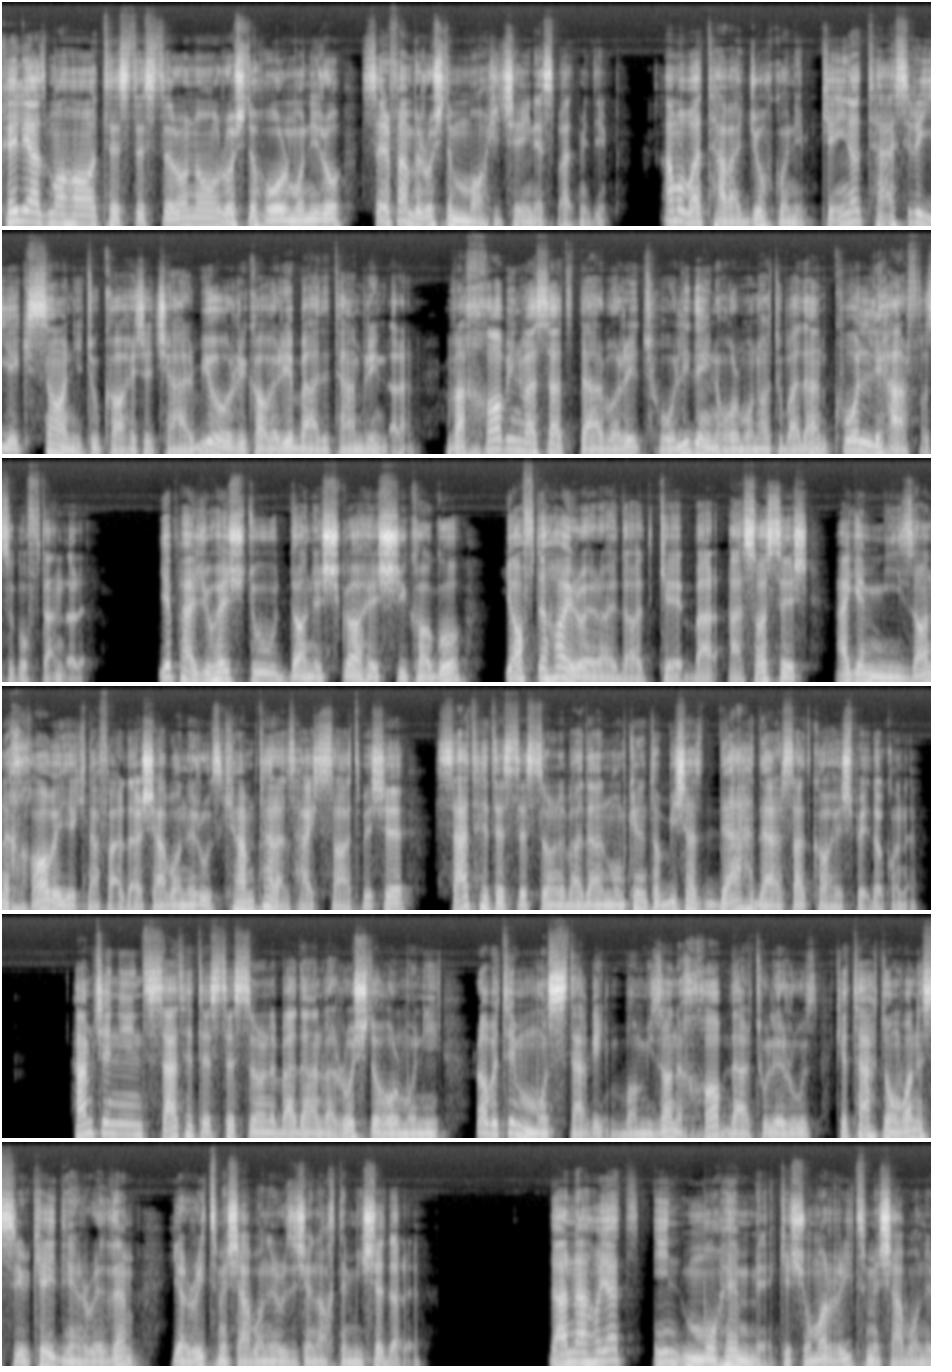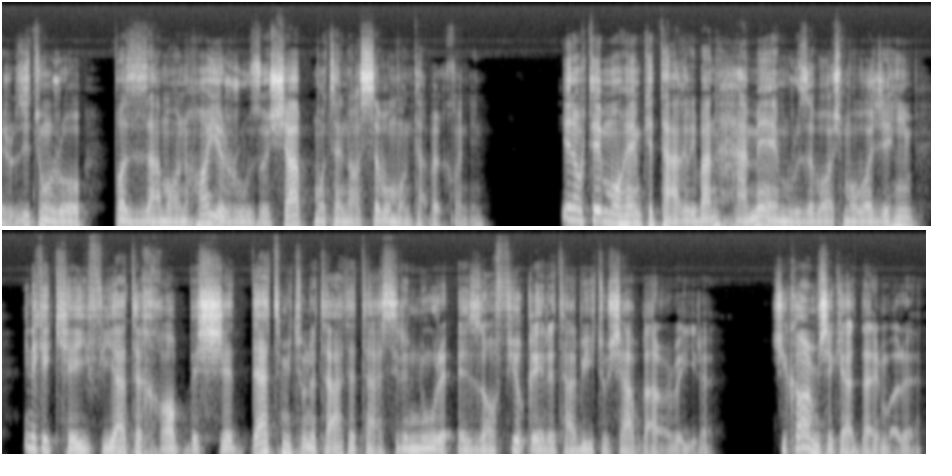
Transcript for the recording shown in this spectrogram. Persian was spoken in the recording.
خیلی از ماها تستوسترون و رشد هورمونی رو صرفا به رشد ماهیچه ای نسبت میدیم. اما باید توجه کنیم که اینا تأثیر یکسانی تو کاهش چربی و ریکاوری بعد تمرین دارن و خواب این وسط درباره تولید این هورمون ها تو بدن کلی حرف واسه گفتن داره. یه پژوهش تو دانشگاه شیکاگو یافته های رو ارائه داد که بر اساسش اگه میزان خواب یک نفر در شبانه روز کمتر از 8 ساعت بشه سطح تستوسترون بدن ممکنه تا بیش از 10 درصد کاهش پیدا کنه. همچنین سطح تستوسترون بدن و رشد هورمونی رابطه مستقیم با میزان خواب در طول روز که تحت عنوان سیرکیدین ریتم یا ریتم شبانه روزی شناخته میشه داره. در نهایت این مهمه که شما ریتم شبانه روزیتون رو با زمانهای روز و شب متناسب و منطبق کنین. یه نکته مهم که تقریبا همه امروزه باش مواجهیم اینه که کیفیت خواب به شدت می‌تونه تحت تأثیر نور اضافی و غیر طبیعی تو شب قرار بگیره. چی کار میشه کرد در این باره؟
